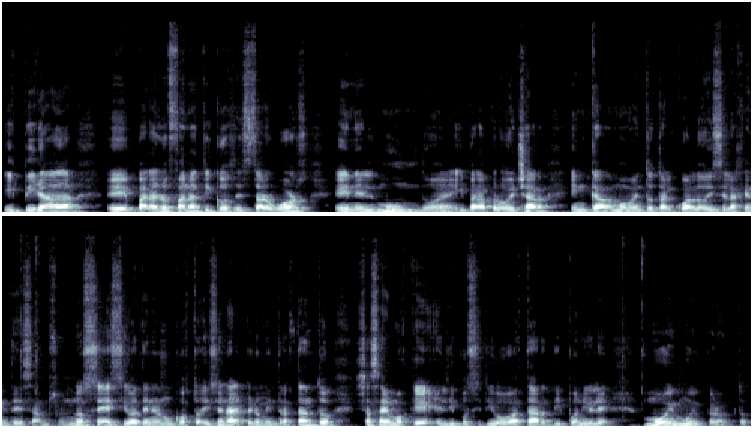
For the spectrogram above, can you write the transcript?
inspirada eh, para los fanáticos de Star Wars en el mundo ¿eh? y para aprovechar en cada momento tal cual lo dice la gente de Samsung. No sé si va a tener un costo adicional, pero mientras tanto ya sabemos que el dispositivo va a estar disponible muy muy pronto.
